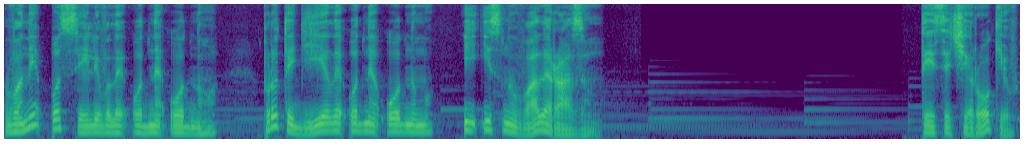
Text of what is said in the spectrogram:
Вони посилювали одне одного, протидіяли одне одному і існували разом. Тисячі років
